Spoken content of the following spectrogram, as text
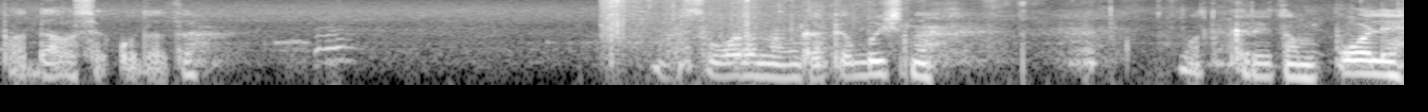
подался куда-то с вороном, как обычно, в открытом поле.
